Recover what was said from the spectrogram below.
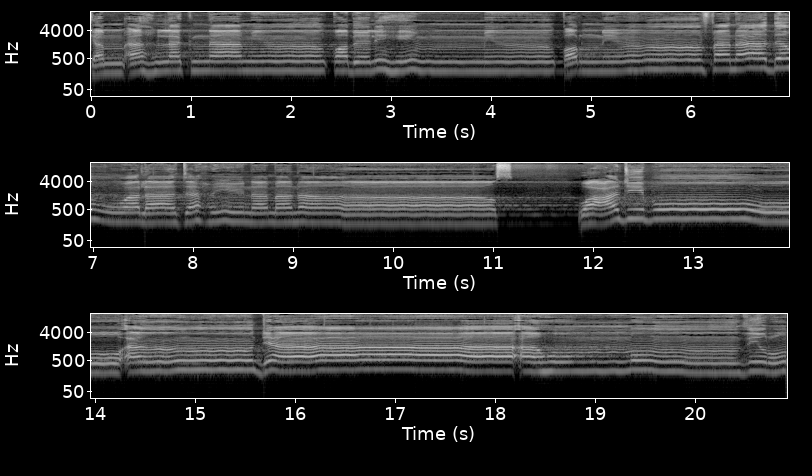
كم أهلكنا من قبلهم من قرن فنادوا ولا تحين مناص وعجبوا أن جاءهم منذر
